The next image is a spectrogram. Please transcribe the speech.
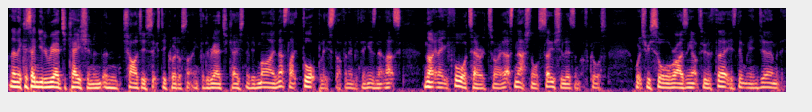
then they can send you to re-education and, and, charge you 60 quid or something for the re-education of your mind. That's like thought police stuff and everything, isn't it? That's 1984 territory. That's National Socialism, of course, which we saw rising up through the 30s, didn't we, in Germany?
